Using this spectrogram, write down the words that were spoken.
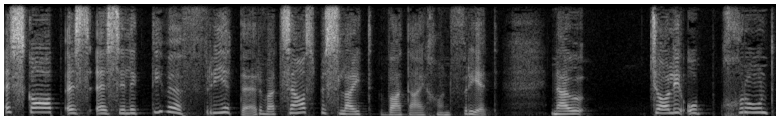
'n Skaap is 'n selektiewe vreter wat selfs besluit wat hy gaan vreet. Nou Charlie op grond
